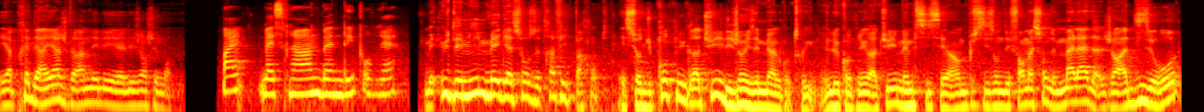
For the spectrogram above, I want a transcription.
Et après derrière, je vais ramener les, les gens chez moi. Ouais, ben c'est vraiment une bonne idée pour vrai. Mais Udemy, méga source de trafic par contre. Et sur du contenu gratuit, les gens ils aiment bien le contenu, le contenu gratuit, même si c'est en plus ils ont des formations de malades, genre à 10 euros.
